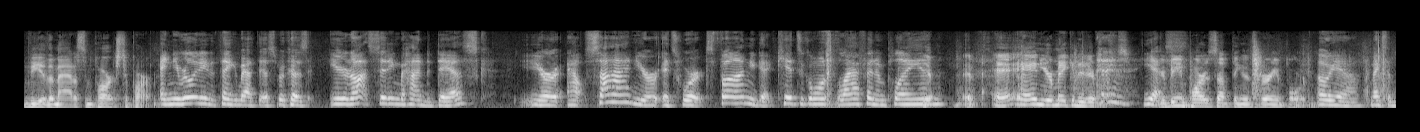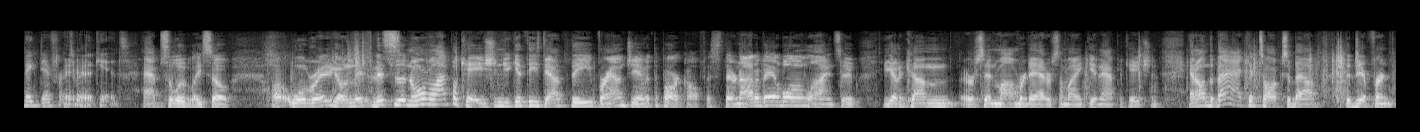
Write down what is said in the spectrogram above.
via the Madison Parks Department. And you really need to think about this because you're not sitting behind a desk. You're outside. You're it's where it's fun. You got kids going laughing and playing. Yep. And, you're making a difference. Yes. You're being part of something that's very important. Oh yeah, makes a big difference with the kids. Absolutely. So uh, we're ready to go. And th- this is a normal application. You get these down to the Brown Gym at the park office. They're not available online, so you got to come or send mom or dad or somebody to get an application. And on the back, it talks about the different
